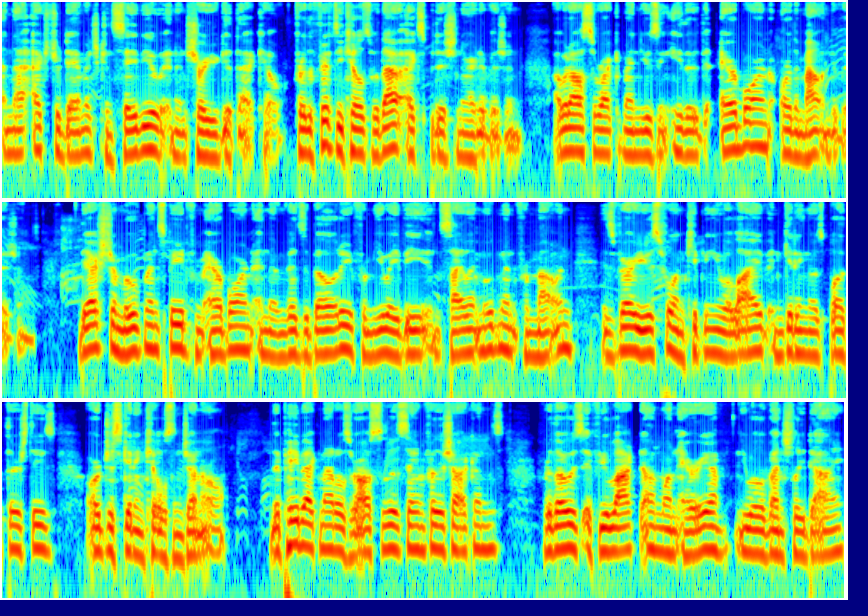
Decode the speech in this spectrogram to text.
and that extra damage can save you and ensure you get that kill. For the 50 kills without Expeditionary Division, I would also recommend using either the Airborne or the Mountain Divisions. The extra movement speed from Airborne and the invisibility from UAV and silent movement from Mountain is very useful in keeping you alive and getting those bloodthirsties, or just getting kills in general. The payback medals are also the same for the shotguns. For those, if you lock down one area, you will eventually die,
